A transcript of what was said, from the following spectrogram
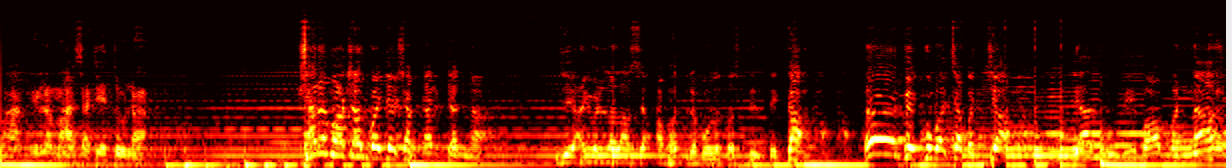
वा केलं माझ्यासाठी येतो ना. शरम वाटायला पाहिजे अशा कार्ट्यांना. जे आई वडिलाला असं अभद्र बोलत असतील ते. का? ए बेकुबाच्या बच्चा. त्या तुम्ही बाप बनणार.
